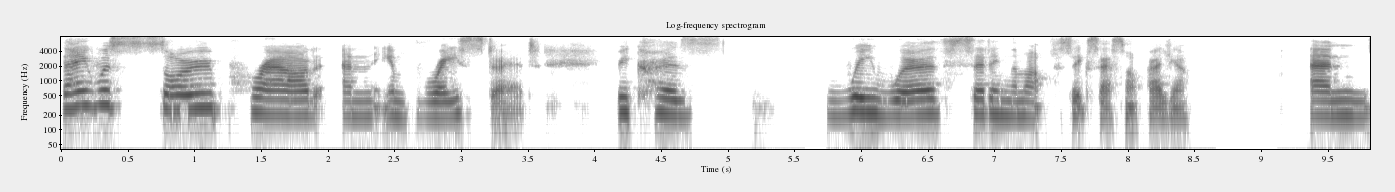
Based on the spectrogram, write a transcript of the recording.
they were so proud and embraced it because we were setting them up for success, not failure. And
